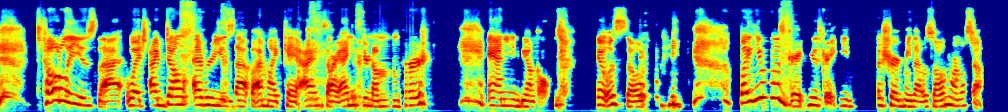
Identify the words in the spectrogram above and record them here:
me. totally use that, which I don't ever use that, but I'm like, okay, I'm sorry, I need your number and you need to be on call. It was so funny. but he was great. He was great. He assured me that was all normal stuff.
